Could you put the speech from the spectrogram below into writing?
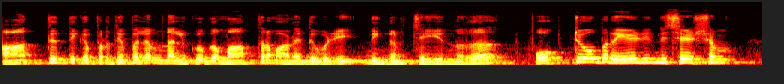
ആത്യന്തിക പ്രതിഫലം നൽകുക മാത്രമാണ് ഇതുവഴി നിങ്ങൾ ചെയ്യുന്നത്. ഒക്ടോബർ ഏഴിന് ശേഷം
